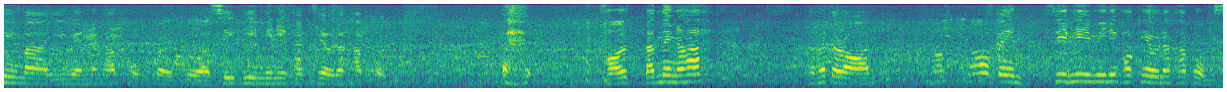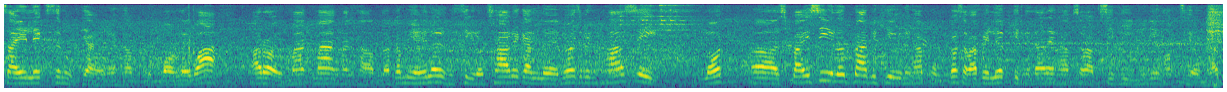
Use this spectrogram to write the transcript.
มีมาอีเวนต์นะครับผมเปิดตัว CP Mini Cocktail นะครับผม ขอแป๊บนึงนะคะมันก็จะร้อนครับก็เป็น CP Mini Cocktail นะครับผมไซส์เล็กสนุกใหญ่นะครับผมบอกเลยว่าอร่อยมากๆนะครับ แล้วก็มีให้เลือกถึง4รสชาติด้วยกันเลย ไม่ว่าจะเป็นคลาสสิกรสเอ่อสไปซี่รสบาร์บีคิวนะครับผมก็สามารถไปเลือกกินกันได้เลยครับสำหรับ CP Mini Cocktail ครับ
